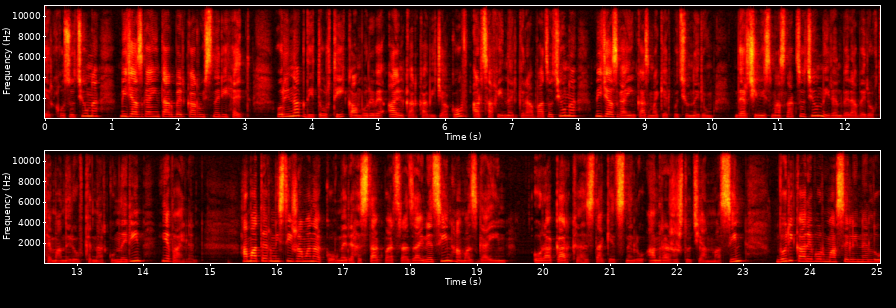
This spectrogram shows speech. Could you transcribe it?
երկխոսությունը միջազգային տարբեր կառույցների հետ։ Օրինակ դիտորդի կամ որևէ այլ կարգավիճակով Արցախի ներգրավվածությունը միջազգային կազմակերպություններում, վերջինիս մասնակցությունն իրեն վերաբերող թեմաներով քննարկումներին եւ այլն։ Համատեղ նիստի ժամանակ կողմերը հստակ բարձրաձայնեցին համազգային օրակարգը հստակեցնելու անհրաժեշտության մասին, որի կարևոր մաս է լինելու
